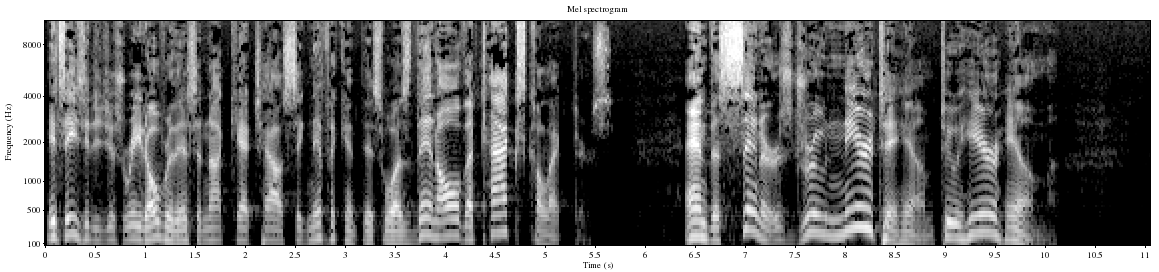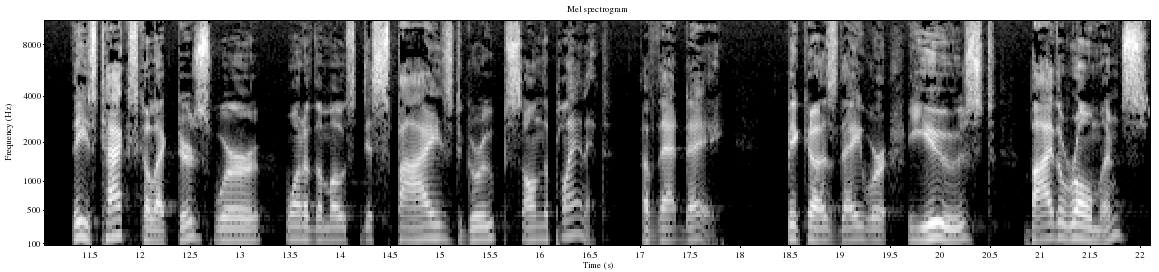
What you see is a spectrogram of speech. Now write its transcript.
It's easy to just read over this and not catch how significant this was. Then all the tax collectors and the sinners drew near to him to hear him. These tax collectors were one of the most despised groups on the planet of that day because they were used by the Romans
